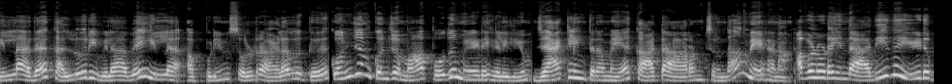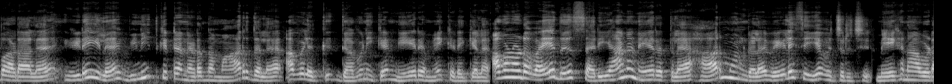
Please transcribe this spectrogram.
இல்லாத கல்லூரி விழாவே இல்ல அப்படின்னு சொல்ற அளவுக்கு கொஞ்சம் கொஞ்சமா பொது மேடைகளிலும் ஜாக்லின் திறமைய காட்ட ஆரம்பிச்சிருந்தா மேகனா. அவளோட இந்த அதீத ஈடுபாடால இடையில வினித் கிட்ட நடந்த மாறுதல அவளுக்கு கவனிக்க நேரமே கிடைக்கல. அவனோட வயது சரியான நேரத்துல ஹார்மோன்களை வேலை செய்ய வச்சிருச்சு. மேகனாவோட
